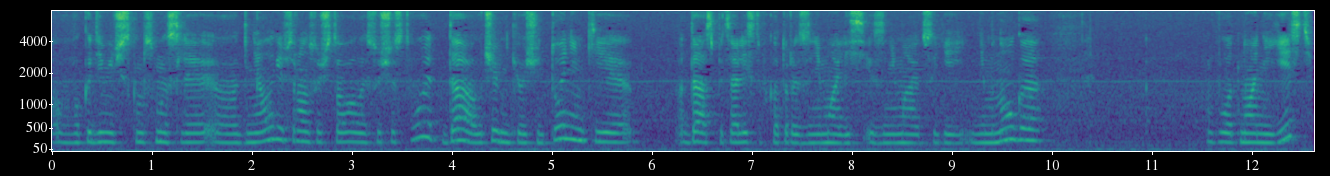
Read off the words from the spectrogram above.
В академическом смысле э, генеалогия все равно существовала и существует. Да, учебники очень тоненькие, да, специалистов, которые занимались и занимаются ей немного, вот, но они есть.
